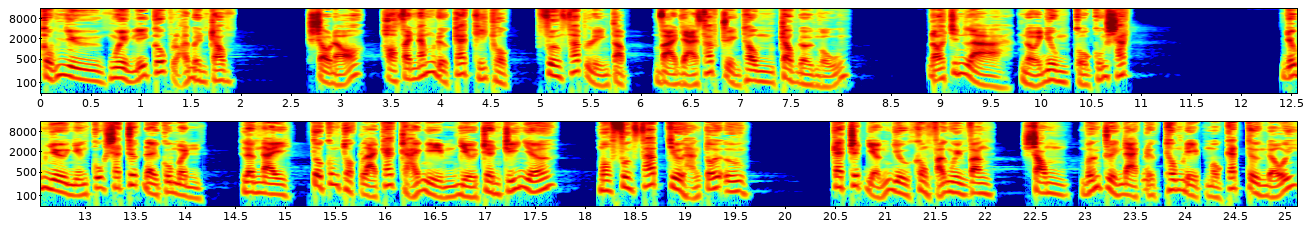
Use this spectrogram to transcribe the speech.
cũng như nguyên lý cốt lõi bên trong. Sau đó, họ phải nắm được các kỹ thuật, phương pháp luyện tập và giải pháp truyền thông trong đội ngũ. Đó chính là nội dung của cuốn sách. Giống như những cuốn sách trước đây của mình, lần này tôi cũng thuật lại các trải nghiệm dựa trên trí nhớ, một phương pháp chưa hẳn tối ưu. Các trích dẫn dù không phải nguyên văn, song vẫn truyền đạt được thông điệp một cách tương đối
